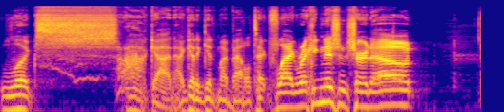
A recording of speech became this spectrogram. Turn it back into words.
looks. Ah, God, I got to get my BattleTech flag recognition shirt out.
